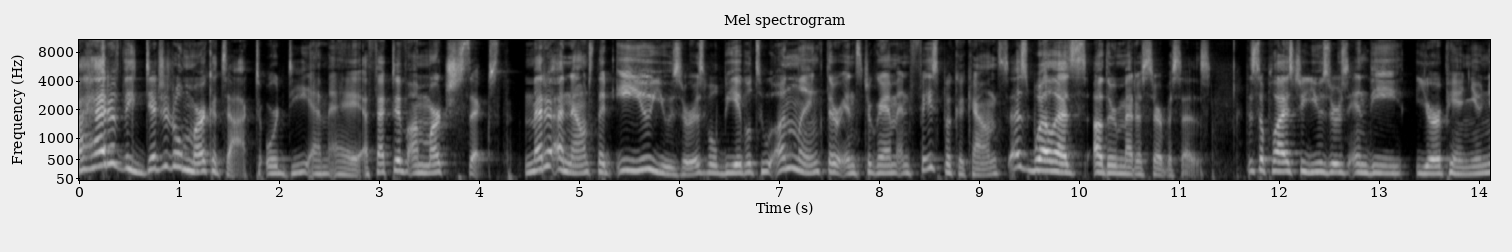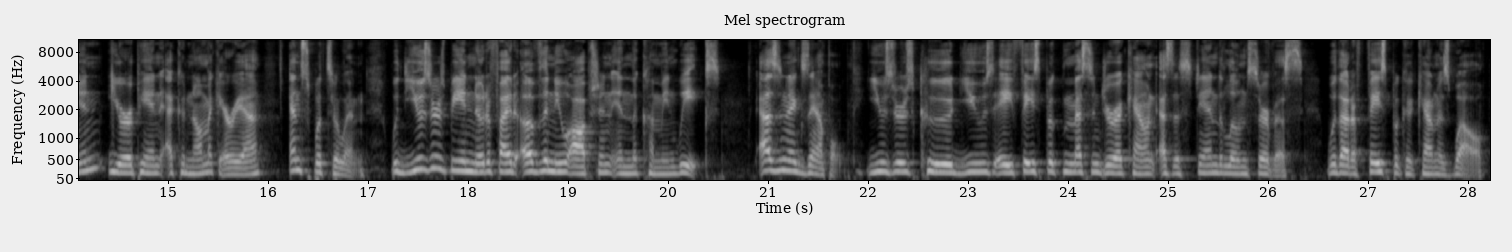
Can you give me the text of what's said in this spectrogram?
Ahead of the Digital Markets Act, or DMA, effective on March 6th, Meta announced that EU users will be able to unlink their Instagram and Facebook accounts, as well as other Meta services. This applies to users in the European Union, European Economic Area, and Switzerland, with users being notified of the new option in the coming weeks. As an example, users could use a Facebook Messenger account as a standalone service without a Facebook account as well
